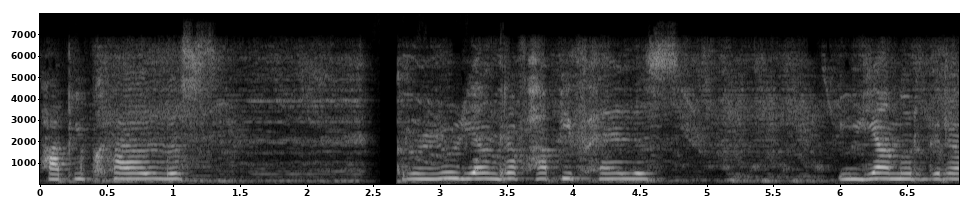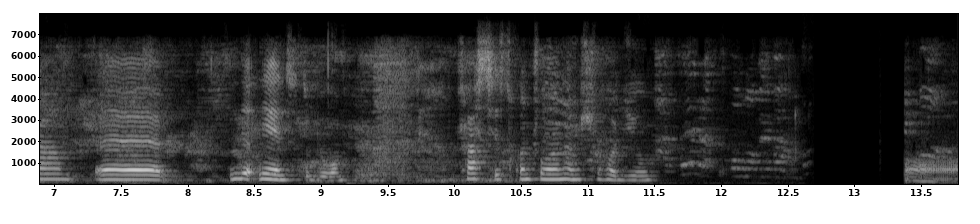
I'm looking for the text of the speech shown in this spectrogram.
Happy Wheels. Król Julian gra w Happy Wheels. Julianur gra... E, nie, nie wiem co to było. Czas się skończył, on nam jeszcze chodził. O.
